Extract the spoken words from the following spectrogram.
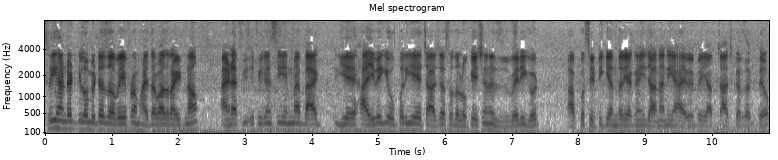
300 kilometres away from Hyderabad right now and if you can see in my bag ये हाईवे के ऊपर ही है charger so the location is very good आपको सिटी के अंदर या कहीं जाना नहीं है हाईवे पे ही आप चार्ज कर सकते हो।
